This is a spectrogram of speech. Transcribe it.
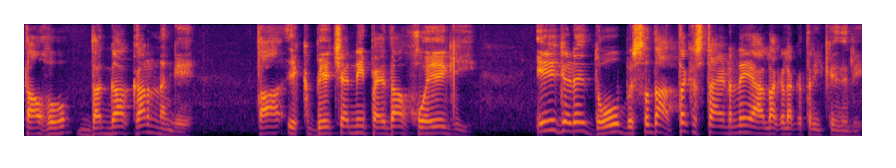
ਤਾਂ ਉਹ ਦੰਗਾ ਕਰਨਗੇ, ਤਾਂ ਇੱਕ ਬੇਚੈਨੀ ਪੈਦਾ ਹੋਏਗੀ। ਇਹ ਜਿਹੜੇ ਦੋ ਸਿਧਾਂਤਕ ਸਟੈਂਡ ਨੇ ਅਲੱਗ-ਅਲੱਗ ਤਰੀਕੇ ਦੇ ਲਈ।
